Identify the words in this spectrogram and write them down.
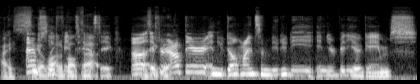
I see absolutely a lot fantastic. Uh, if you're good? out there and you don't mind some nudity in your video games,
